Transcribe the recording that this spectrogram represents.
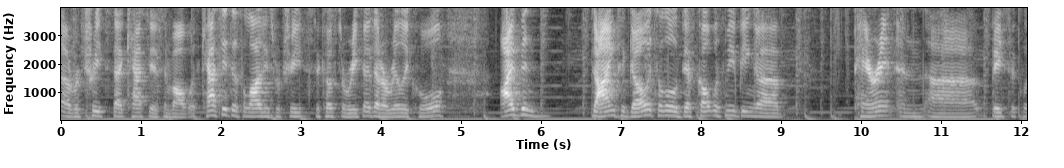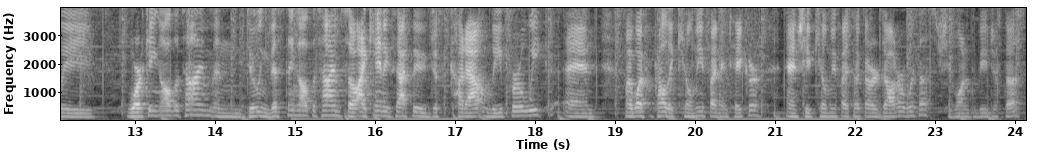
uh, retreats that Cassia is involved with. Cassia does a lot of these retreats to Costa Rica that are really cool. I've been dying to go. It's a little difficult with me being a parent and uh, basically working all the time and doing this thing all the time. So I can't exactly just cut out and leave for a week. And my wife would probably kill me if I didn't take her. And she'd kill me if I took our daughter with us. She wanted to be just us.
